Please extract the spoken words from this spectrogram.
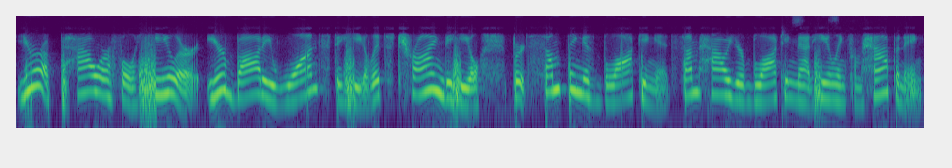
You're a powerful healer. Your body wants to heal. It's trying to heal, but something is blocking it. Somehow you're blocking that healing from happening.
